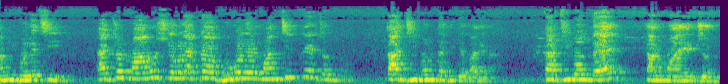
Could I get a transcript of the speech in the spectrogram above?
আমি বলেছি, একজন মানুষ কেবল একটা ভূগোলের মানচিত্রের জন্য তার জীবনটা দিতে পারে না। তার জীবন দেয় তার মায়ের জন্য,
